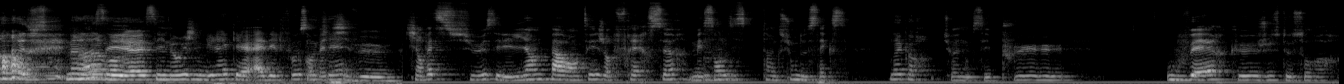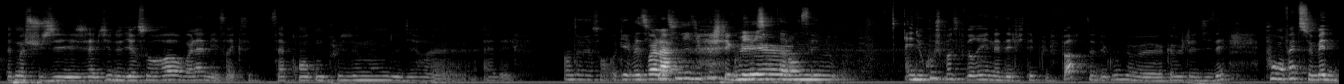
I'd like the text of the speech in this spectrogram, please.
Non, pas du tout. non, non, euh, c'est une origine grecque, Adelphos, en fait, qui veut. Qui, en fait, si tu veux, c'est les liens de parenté, genre frère-sœur, mais sans mhm. distinction de sexe. D'accord. Tu vois, donc c'est plus ouvert que juste soror. En fait, moi, j'ai l'habitude de dire soror, voilà, mais c'est vrai que ça prend en compte plus de monde de dire euh, Adelph. Intéressant. Ok, vas-y, voilà. continue, du coup, je t'ai coupé sur ta lancée. Et du coup, je pense qu'il faudrait une adelphité plus forte, du coup, comme, comme je le disais, pour en fait se mettre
